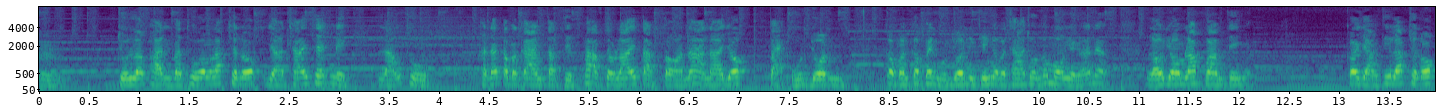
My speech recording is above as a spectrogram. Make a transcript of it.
อืมจุลพันธ์ประท้วงลักษณกอย่าใช้เทคนิคหลังถูก คณะกรรมการตัดสินภาพเจ้าไร้ตัดต่อหน้านายกแปะหุ่นยนต์ ก็มันก็เป็นหุ่นยนต์จริงๆกับประชาชนก็มองอย่างนั้นเนี่ยเรายอมรับความจริง ก็อย่างที่ลักษณก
